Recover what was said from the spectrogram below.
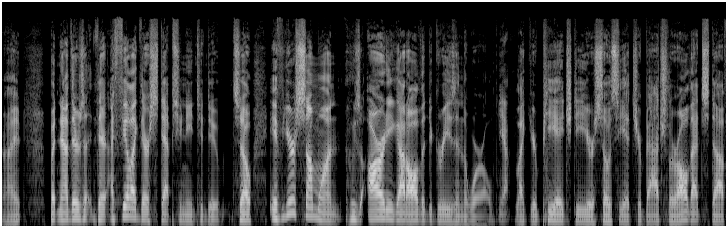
Right? But now there's there I feel like there are steps you need to do. So if you're someone who's already got all the degrees in the world, Yeah. like your PhD, your associates, your bachelor, all that stuff,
